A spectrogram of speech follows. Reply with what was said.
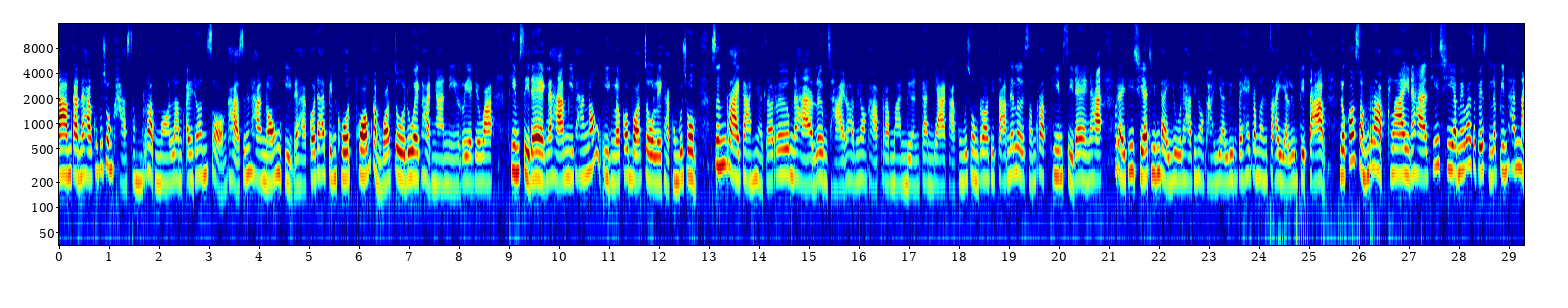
ตามกันนะคะ คุณผู้ชมค่ะสำหรับหมอลำไอดอล2ค่ะ ซึ่งทางน้องอีกนะคะ ก็ได้เป็นโค้ดพร้อมกับบอสโจด้วยค่ะ งานนี้เรียกได้ว่าทีมสีแดงนะคะ มีทั้งน้องอิงแล้วก็บอสโจเลยค่ะ คุณผู้ชม ซึ่งรายการเนี่ยจะเริ่มนะคะ เริ่มฉายนะคะพี่น้องคะประมาณเดือนกันยาค่ะ คุณผู้ชมรอติดตามได้เลยสำหรับทีมสีแดงนะคะ ผู้ใดที่เชียร์ทีมใดอยู่นะคะ พี่น้องคะอย่าลืมไปให้กำลังใจอย่าลืมติดตาม แล้วก็สำหรับใครนะคะ ที่เชียร์ไม่ว่าจะเป็นศิลปินท่านไหน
